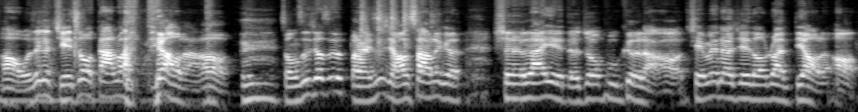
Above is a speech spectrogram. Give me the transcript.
哦，我这个节奏大乱 跳了哦。总之就是本来是想要唱那个神来也得做扑克了哦，前面那些都乱掉了哦。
